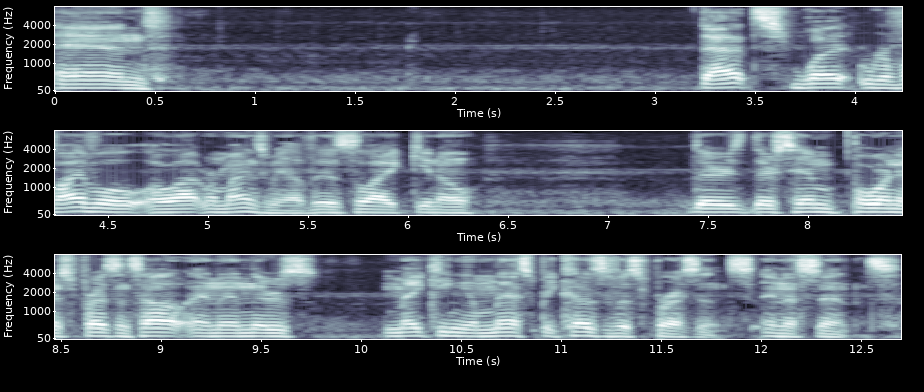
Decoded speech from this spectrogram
And that's what revival a lot reminds me of is like you know there's there's him pouring his presence out and then there's making a mess because of his presence in a sense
